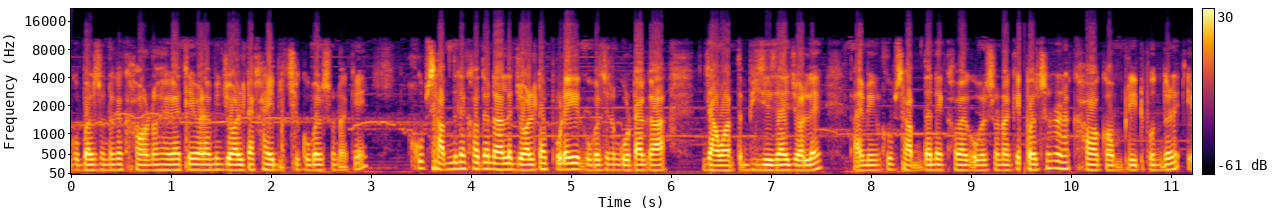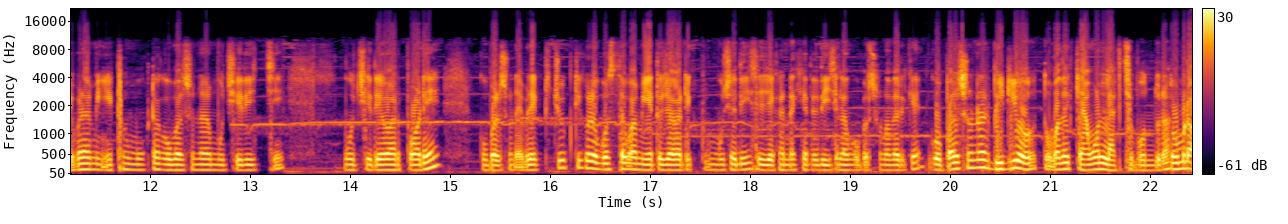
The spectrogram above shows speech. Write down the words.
গোপাল সোনাকে খাওয়ানো হয়ে গেছে। এবার আমি জলটা খাইয়ে দিচ্ছি গোপাল সোনাকে। খুব সাবধানে খাওয়াতে নাহলে জলটা পড়ে গিয়ে গোপাল সোনা গোটা গা জামাত ভিজে যায় জলে। তাই আমি খুব সাবধানে খাওয়াই গোপাল সোনাকে। গোপাল সোনা খাওয়া কমপ্লিট বন্ধুরা। এবার আমি এঁঠো মুখটা গোপাল সোনার মুছিয়ে দিচ্ছি। মুছিয়ে দেওয়ার পরে গোপাল সোনা, এবার একটু চুপটি করে বসতে থাকব আমি এঁটো জায়গাটা একটু মুছে দিই, সেই যেখানটা খেতে দিয়েছিলাম গোপাল সোনাদেরকে। গোপাল সোনার ভিডিও তোমাদের কেমন লাগছে বন্ধুরা? তোমরা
